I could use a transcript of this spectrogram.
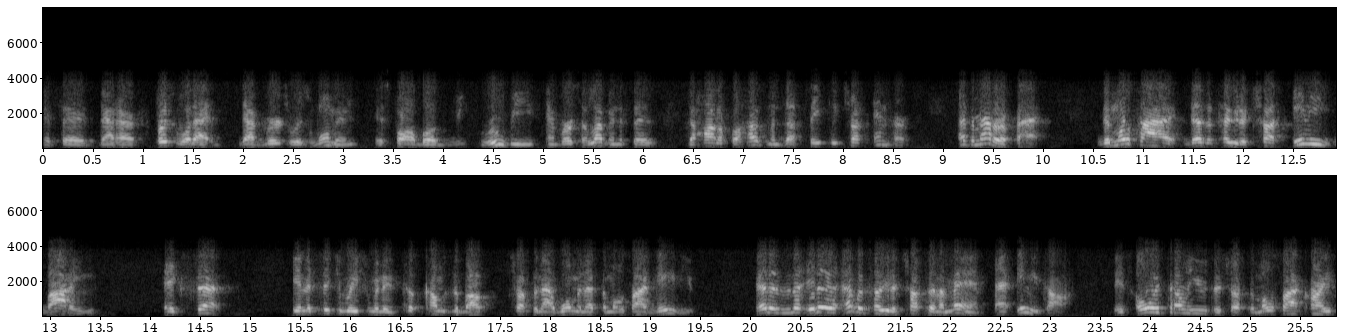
It says that her first of all that that virtuous woman is far above rubies. In verse 11, it says the heart of her husband does safely trust in her. As a matter of fact, the Most High doesn't tell you to trust anybody except in a situation when it comes about trusting that woman that the Most High gave you. It doesn't, it doesn't ever tell you to trust in a man at any time. It's always telling you to trust the Most High Christ,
